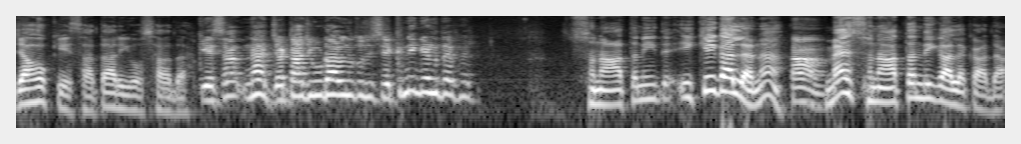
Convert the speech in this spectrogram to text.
ਜਾਂ ਉਹ ਕੇਸਾਧਾਰੀ ਹੋ ਸਕਦਾ ਕੇਸਾ ਨਾ ਜੱਟਾ ਜੂੜ ਵਾਲ ਨੂੰ ਤੁਸੀਂ ਸਿੱਖ ਨਹੀਂ ਗਿਣਦੇ ਫਿਰ? ਸਨਾਤਨੀ ਤੇ ਇੱਕ ਹੀ ਗੱਲ ਹੈ ਨਾ ਹਾਂ। ਮੈਂ ਸਨਾਤਨ ਦੀ ਗੱਲ ਕਰਦਾ।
